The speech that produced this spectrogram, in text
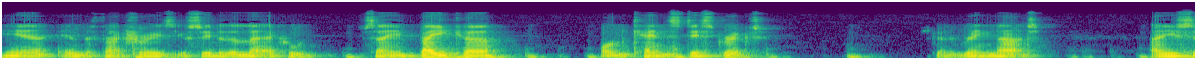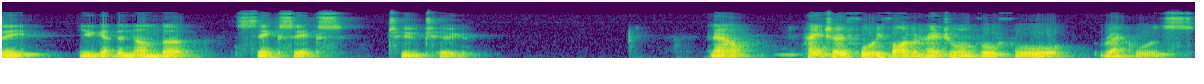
here in the factories, you'll see there's a letter called saying Baker on Kent's district. Just going to ring that. And you see, you get the number 6622. Now, HO45 and HO144 records,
